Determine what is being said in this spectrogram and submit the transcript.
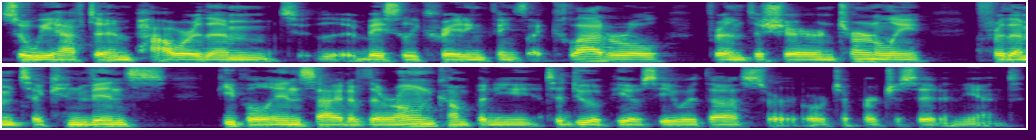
So we have to empower them to basically creating things like collateral for them to share internally, for them to convince people inside of their own company to do a POC with us or, or to purchase it in the end.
